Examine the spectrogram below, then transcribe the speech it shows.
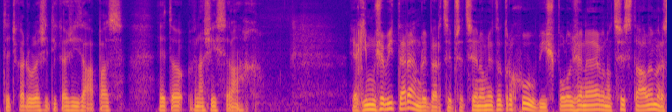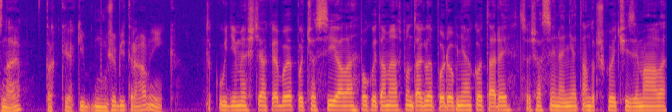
teďka důležitý každý zápas, je to v našich silách. Jaký může být terén v Liberci? Přeci jenom je to trochu výš položené, v noci stále mrzne, tak jaký může být trávník? Tak uvidíme ještě, jaké bude počasí, ale pokud tam je aspoň takhle podobně jako tady, což asi není, je tam trošku větší zima, ale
